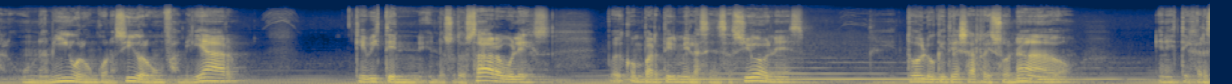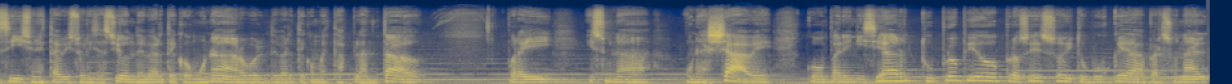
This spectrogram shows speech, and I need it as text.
algún amigo, algún conocido, algún familiar qué viste en, los otros árboles, puedes compartirme las sensaciones, todo lo que te haya resonado en este ejercicio, en esta visualización de verte como un árbol, de verte como estás plantado. Por ahí es una, una llave como para iniciar tu propio proceso y tu búsqueda personal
